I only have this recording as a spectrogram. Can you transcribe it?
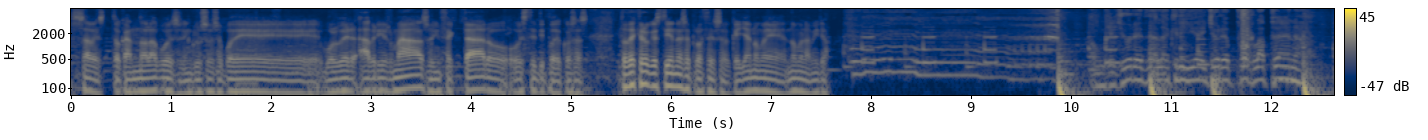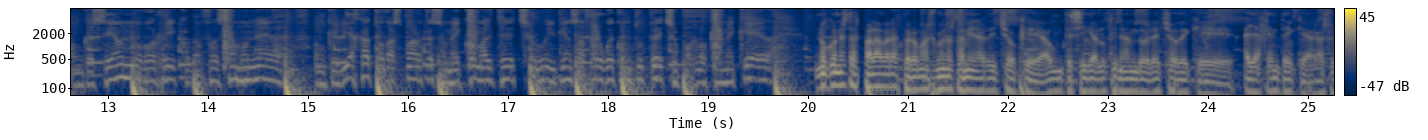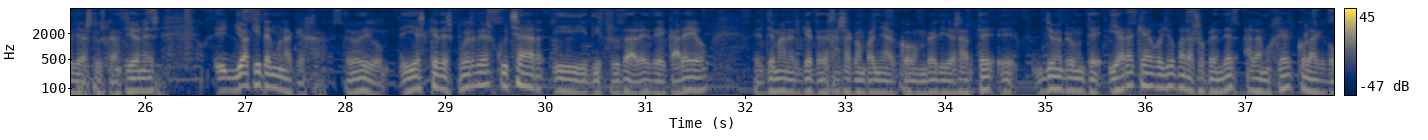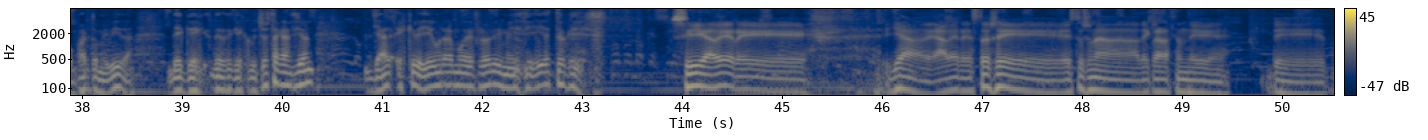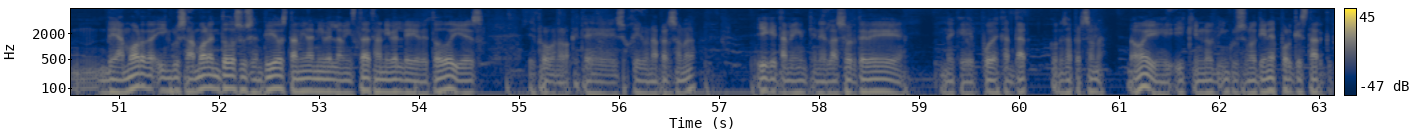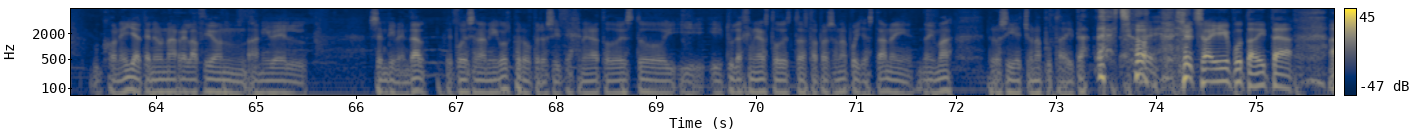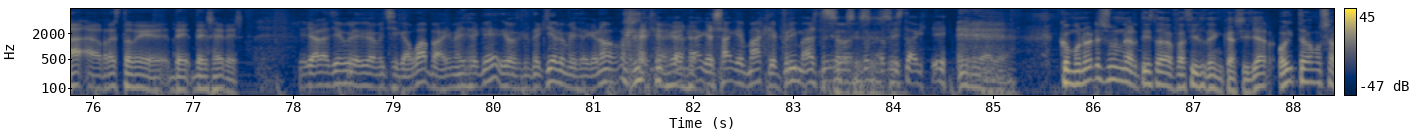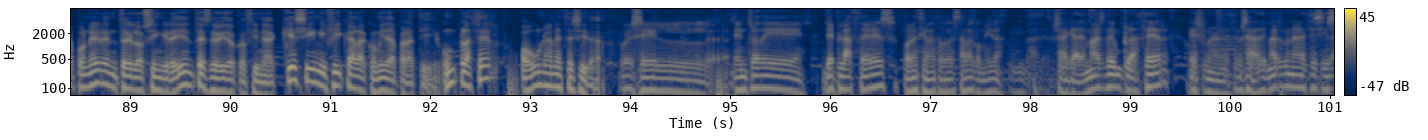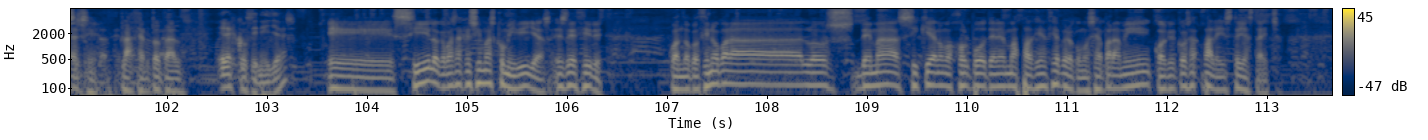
sabes, tocándola, pues incluso se puede volver a abrir más o infectar o, o este tipo de cosas. Entonces creo que estoy en ese proceso, que ya no me, no me la miro. Llore de alegría y llore por la pena, aunque sea un nuevo rico, la falsa moneda, aunque viaja a todas partes o me coma el techo y pienso hacer hueco en tu pecho por lo que me queda. No con estas palabras, pero más o menos también has dicho que aún te sigue alucinando el hecho de que haya gente que haga suyas tus canciones. Eh, Yo aquí tengo una queja, te lo digo, y es que después de escuchar y disfrutar eh, de Careo, el tema en el que te dejas acompañar con Beli Besarte, eh, yo me pregunté, ¿y ahora qué hago yo para sorprender a la mujer con la que comparto mi vida? De que desde que escuchó esta canción, ya es que le llega un ramo de flores y me dice, ¿y esto qué es? Sí, a ver, eh, ya, a ver, esto es, eh, esto es una declaración de, de, amor, incluso amor en todos sus sentidos, también a nivel de amistad, a nivel de, todo, y es, es pues, bueno, lo que te sugiere una persona y que también tienes la suerte de que puedes cantar con esa persona, ¿no? Y, y que no- incluso no tienes por qué estar con ella, tener una relación a nivel sentimental, que puede ser amigos, pero, pero si te genera todo esto y, y- tú le generas todo esto a esta persona, pues ya está, no hay, no hay más. Pero sí, he hecho una putadita. he, hecho, he hecho ahí putadita al resto de, de- de seres. Y ahora llego y le digo a mi chica guapa, y me dice, ¿qué? Digo, que te quiero, y me dice que no, que saques más que primas, tío, Sí, sí, ¿tú sí, me has visto aquí. Como no eres un artista fácil de encasillar, hoy te vamos a poner entre los ingredientes de Oído Cocina. ¿Qué significa la comida para ti? ¿Un placer o una necesidad? Pues el dentro de, de placeres, por encima de todo está la comida. Vale, o sea que además de un placer, es una necesidad. O sea, además de una necesidad, Sí, es sí, un placer. placer total. ¿Eres cocinillas? Eh, sí, lo que pasa es que soy más comidillas. Es decir, cuando cocino para los demás sí que a lo mejor puedo tener más paciencia, pero como sea para mí, cualquier cosa, vale, esto ya está hecho.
